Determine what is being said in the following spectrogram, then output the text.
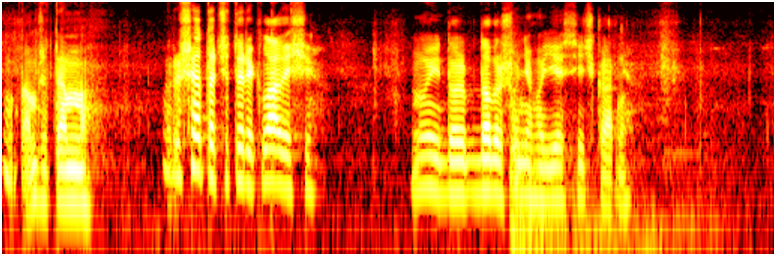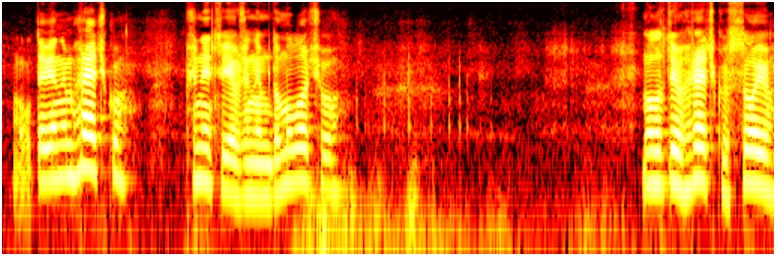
Ну, там же темно. Решета 4 клавіші. Ну і добре, що в нього є січкарня. Молотив я ним гречку. Пшеницю я вже ним домолочував. Молотив гречку, сою.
